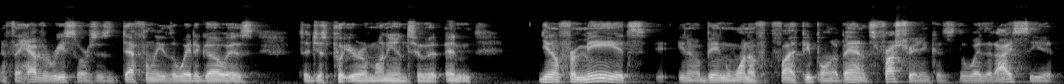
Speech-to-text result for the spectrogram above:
if they have the resources, definitely the way to go is to just put your own money into it. And you know, for me, it's you know, being one of five people in a band, it's frustrating because the way that I see it,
